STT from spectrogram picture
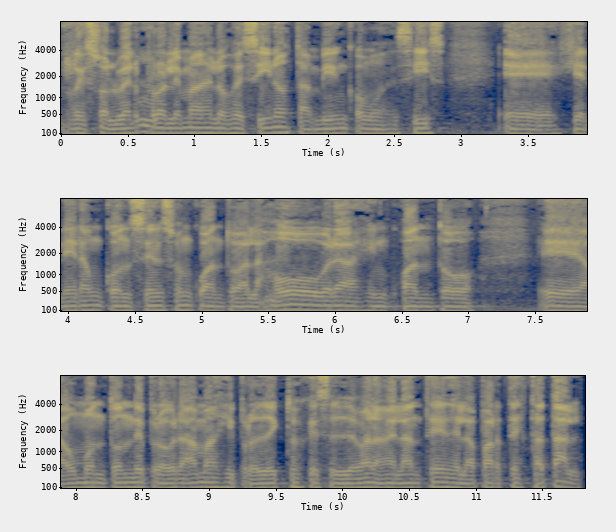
resolver problemas de los vecinos también, como decís, eh, genera un consenso en cuanto a las obras, en cuanto eh, a un montón de programas y proyectos que se llevan adelante desde la parte estatal.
